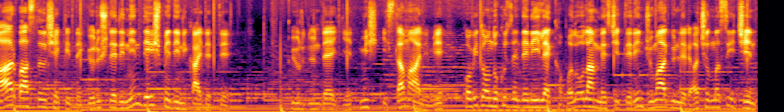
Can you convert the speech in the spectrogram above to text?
ağır bastığı şeklinde görüşlerinin değişmediğini kaydetti. Ürdün'de 70 İslam alimi Covid-19 nedeniyle kapalı olan mescitlerin cuma günleri açılması için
